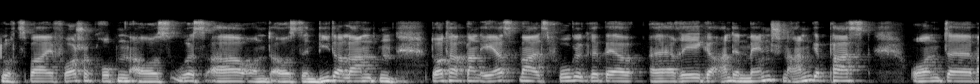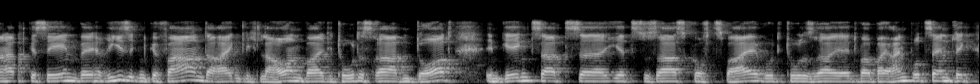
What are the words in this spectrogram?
durch zwei Forschergruppen aus USA und aus den Niederlanden. Dort hat man erstmals Vogelgrippeerreger an den Menschen angepasst und äh, man hat gesehen, welche riesigen Gefahren da eigentlich lauern, weil die Todesraten dort im Gegensatz äh, jetzt zu SARS-CoV-2, wo die Todesrate etwa bei 1% liegt,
